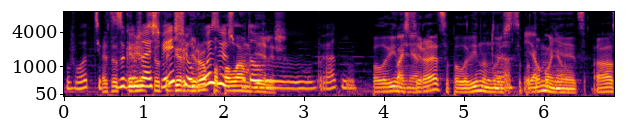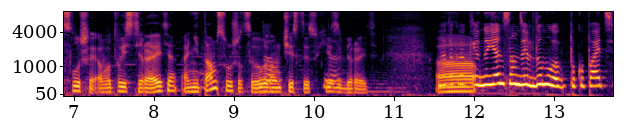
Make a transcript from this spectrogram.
Вот, типа, Это, ты загружаешь всего, вещи, увозишь, потом делишь. обратно. Половина Понятно. стирается, половина Да. носится, потом меняется. А слушай, а вот вы стираете, они там сушатся, и вы Да. потом чистые сухие Да. забираете. Ну, это А, как, ну, я на самом деле думала покупать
